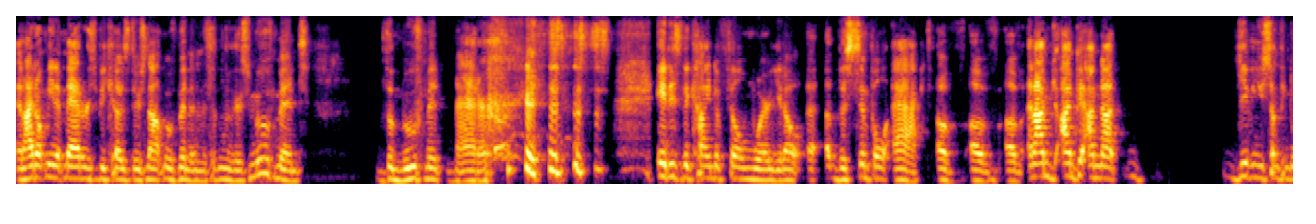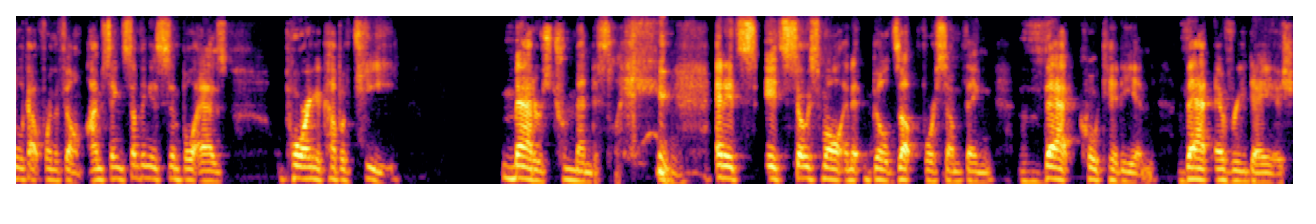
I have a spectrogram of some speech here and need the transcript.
And i don't mean it matters because there's not movement and there's movement. The movement matters. It is the kind of film where you know uh, the simple act of of of and i'm i'm i'm not giving you something to look out for in the film. I'm saying something as simple as pouring a cup of tea matters tremendously. Mm-hmm. and it's it's so small and it builds up for something that quotidian that everydayish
